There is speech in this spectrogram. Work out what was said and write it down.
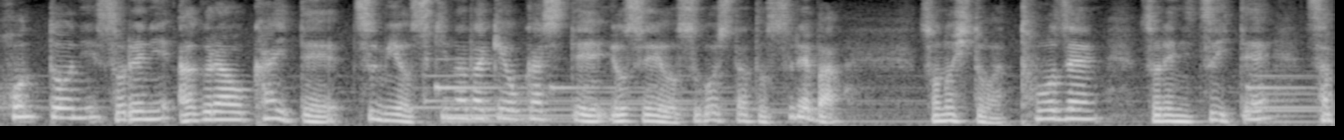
本当にそれにあぐらをかいて罪を好きなだけ犯して余生を過ごしたとすればその人は当然それについて裁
